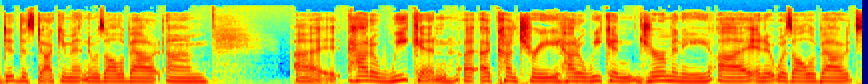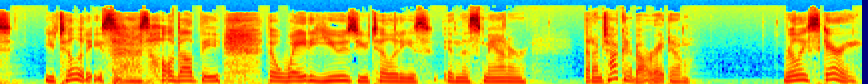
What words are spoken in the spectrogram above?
did this document, and it was all about. Um, uh, how to weaken a, a, country, how to weaken Germany, uh, and it was all about utilities. It was all about the the way to use utilities in this manner that I'm talking about right now. Really scary.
